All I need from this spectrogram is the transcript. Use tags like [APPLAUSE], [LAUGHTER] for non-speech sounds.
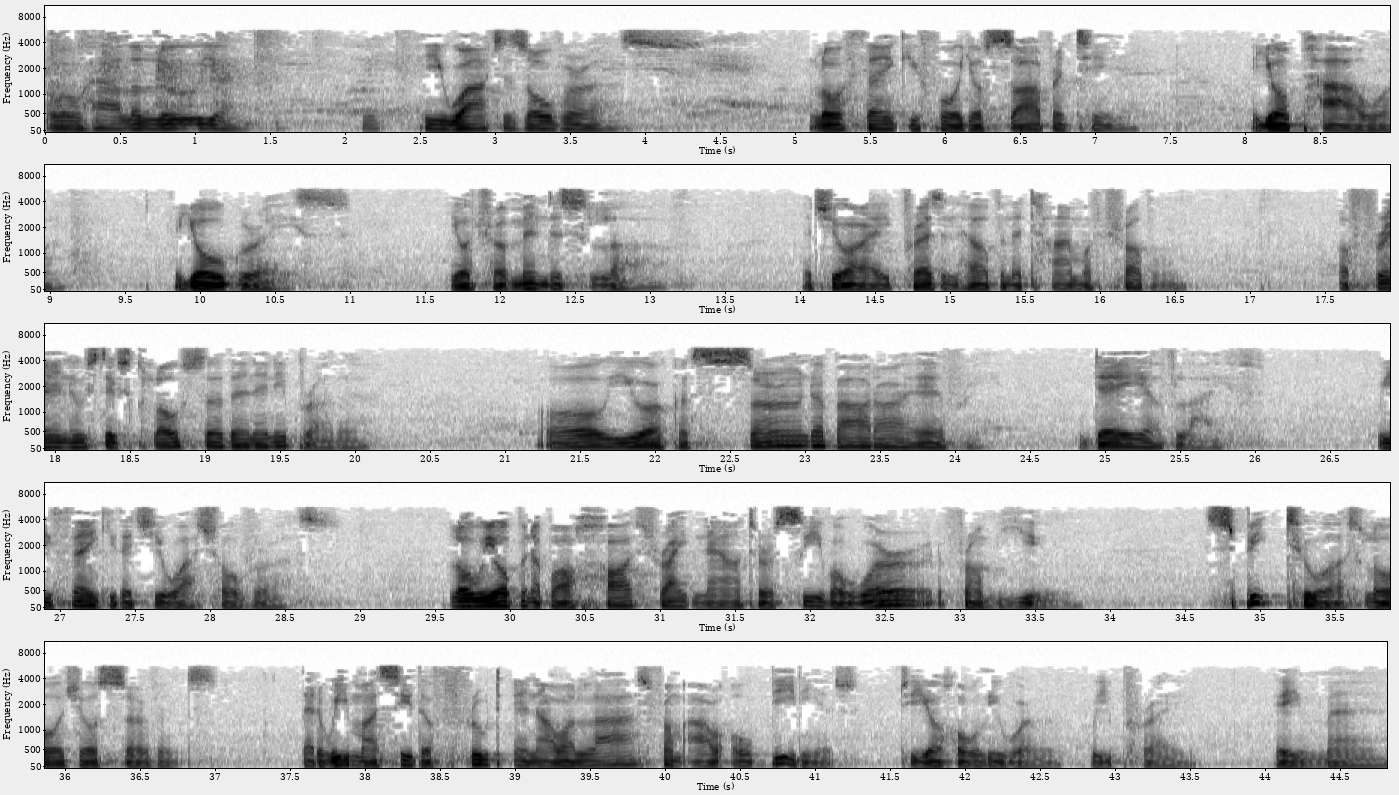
Oh, hallelujah. He watches over us. Lord, thank you for your sovereignty, your power, your grace, your tremendous love, that you are a present help in the time of trouble, a friend who sticks closer than any brother. Oh, you are concerned about our every day of life. We thank you that you watch over us. Lord, we open up our hearts right now to receive a word from you. Speak to us, Lord, your servants, that we might see the fruit in our lives from our obedience to your holy word. We pray. Amen.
